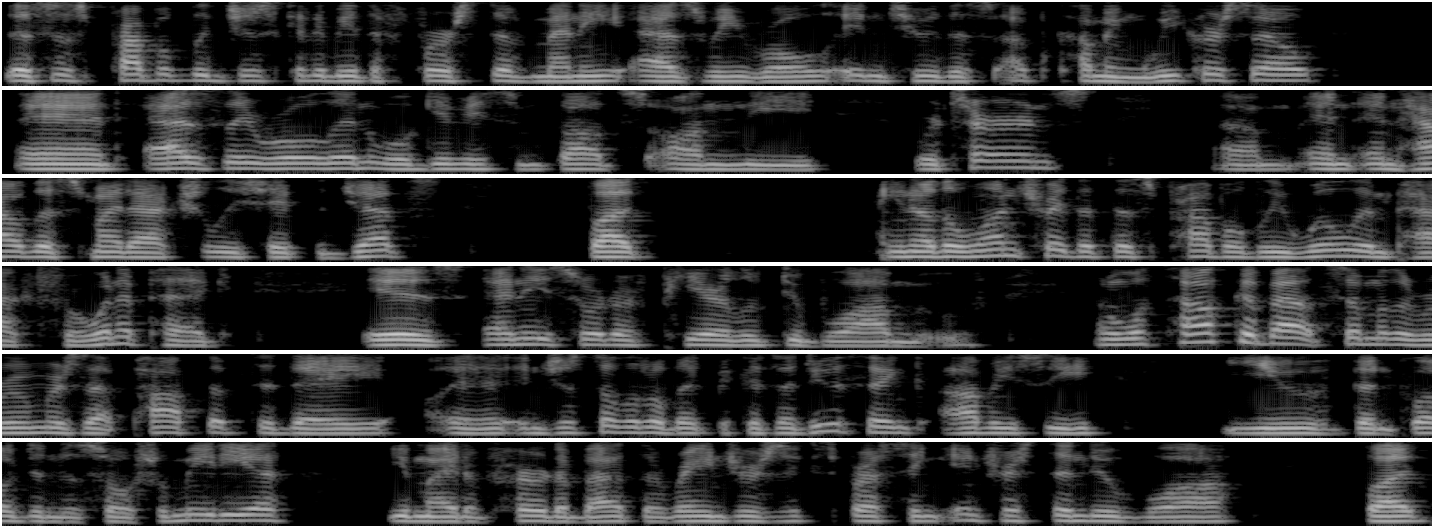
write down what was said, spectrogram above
This is probably just going to be the first of many as we roll into this upcoming week or so. And as they roll in, we'll give you some thoughts on the returns um, and, and how this might actually shape the Jets. But, you know, the one trade that this probably will impact for Winnipeg is any sort of Pierre Luc Dubois move. And we'll talk about some of the rumors that popped up today in just a little bit because I do think, obviously, you've been plugged into social media. You might have heard about the Rangers expressing interest in Dubois, but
